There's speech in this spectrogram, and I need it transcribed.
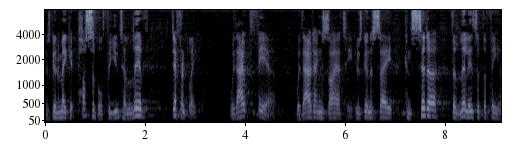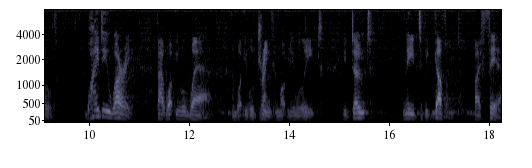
who's going to make it possible for you to live differently, without fear, without anxiety, who's going to say, Consider the lilies of the field. Why do you worry about what you will wear and what you will drink and what you will eat? You don't need to be governed by fear.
